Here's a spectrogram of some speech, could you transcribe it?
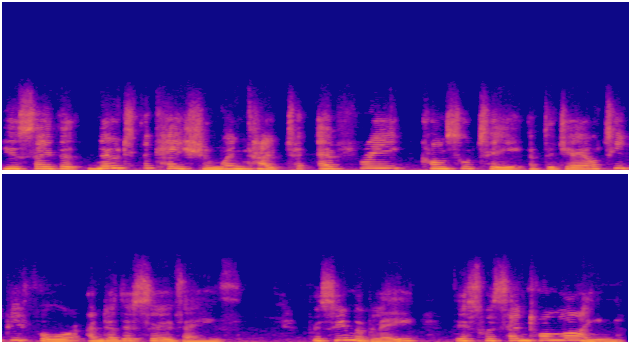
you say that notification went out to every consultee of the JLTP4 and other surveys. Presumably, this was sent online.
